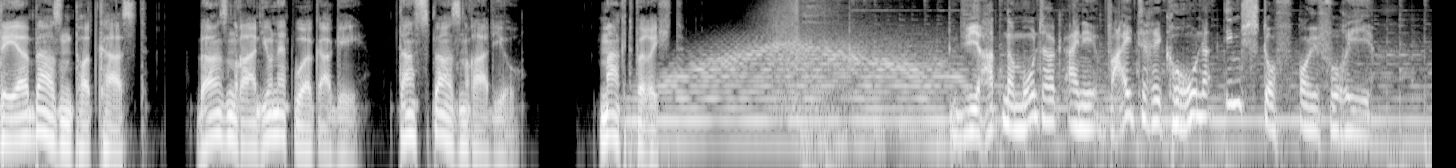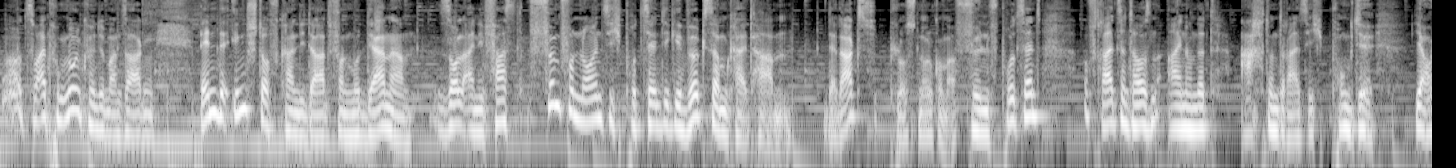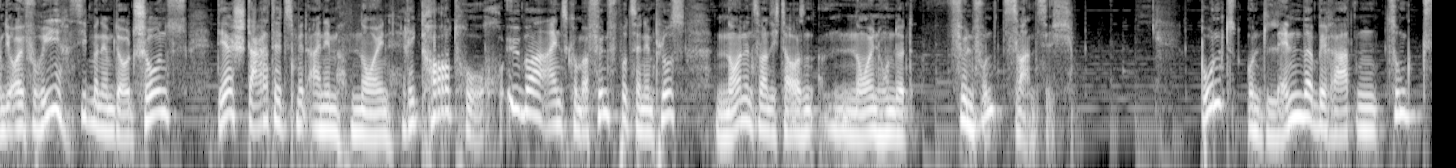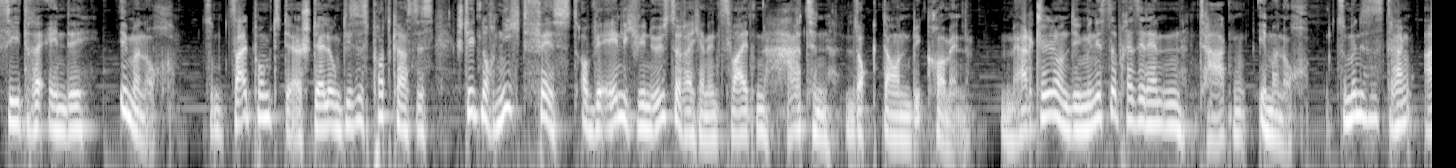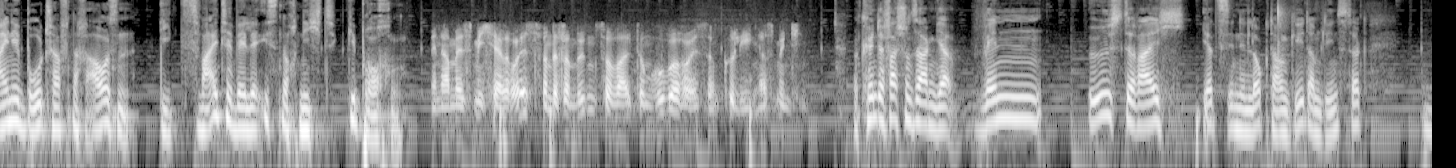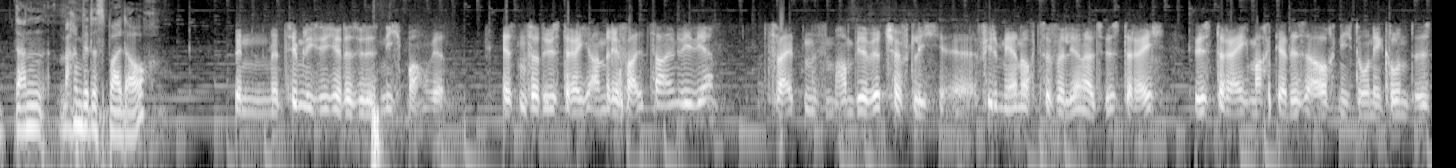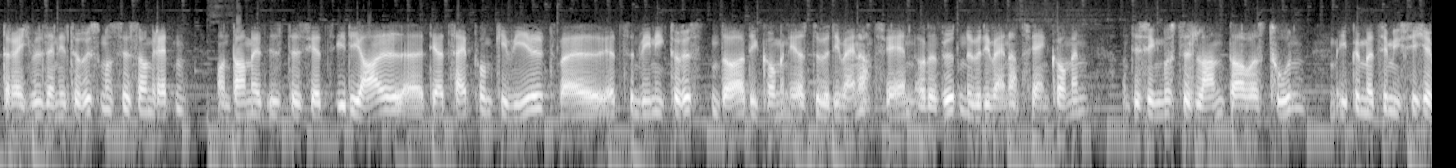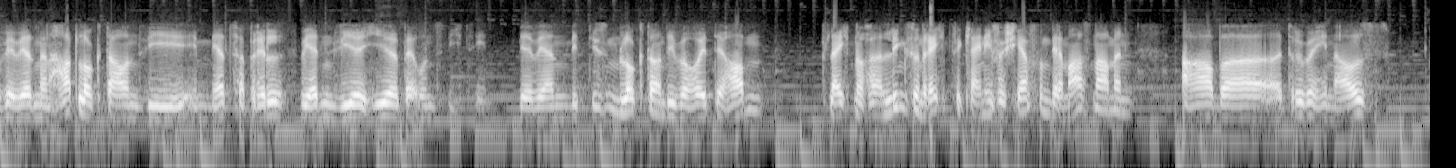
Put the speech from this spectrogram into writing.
Der Börsenpodcast. Börsenradio Network AG. Das Börsenradio. Marktbericht. Wir hatten am Montag eine weitere Corona-Impfstoff-Euphorie. 2.0 könnte man sagen. Denn der Impfstoffkandidat von Moderna soll eine fast 95-prozentige Wirksamkeit haben. Der DAX plus 0,5 Prozent auf 13.138 Punkte. Ja, und die Euphorie sieht man im Dow Jones. Der startet mit einem neuen Rekordhoch. Über 1,5 Prozent im Plus, 29.925. Bund und Länder beraten zum Xetra-Ende immer noch. Zum Zeitpunkt der Erstellung dieses Podcastes steht noch nicht fest, ob wir ähnlich wie in Österreich einen zweiten harten Lockdown bekommen. Merkel und die Ministerpräsidenten tagen immer noch. Zumindest drang eine Botschaft nach außen. Die zweite Welle ist noch nicht gebrochen. Mein Name ist Michael Reuss von der Vermögensverwaltung Huber Reuss und Kollegen aus München. Man könnte fast schon sagen, ja, wenn Österreich jetzt in den Lockdown geht am Dienstag, dann machen wir das bald auch? Ich bin mir ziemlich sicher, dass wir das nicht machen werden. Erstens hat Österreich andere Fallzahlen wie wir. Zweitens haben wir wirtschaftlich äh, viel mehr noch zu verlieren als Österreich. Österreich macht ja das auch nicht ohne Grund. Österreich will seine Tourismussaison retten und damit ist es jetzt ideal äh, der Zeitpunkt gewählt, weil jetzt sind wenig Touristen da, die kommen erst über die Weihnachtsferien oder würden über die Weihnachtsferien kommen und deswegen muss das Land da was tun. Ich bin mir ziemlich sicher, wir werden einen Hard Lockdown wie im März, April werden wir hier bei uns nicht sehen. Wir werden mit diesem Lockdown, den wir heute haben, vielleicht noch links und rechts eine kleine Verschärfung der Maßnahmen, aber darüber hinaus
